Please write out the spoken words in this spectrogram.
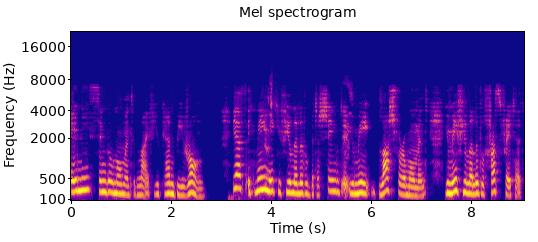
any single moment in life you can be wrong, Yes, it may yes. make you feel a little bit ashamed. You may blush for a moment. You may feel a little frustrated.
